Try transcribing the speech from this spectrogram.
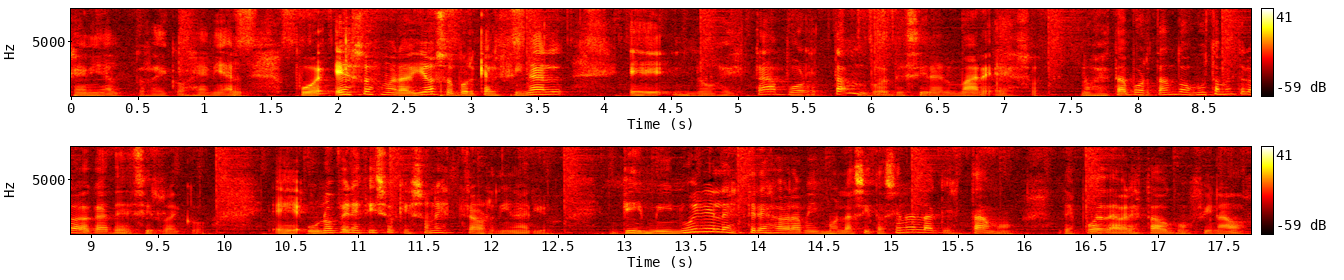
Genial, Reiko, genial. Pues eso es maravilloso porque al final eh, nos está aportando, es decir, el mar eso. Nos está aportando justamente lo que acabas de decir, Reiko. eh, unos beneficios que son extraordinarios. Disminuir el estrés ahora mismo, la situación en la que estamos, después de haber estado confinados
